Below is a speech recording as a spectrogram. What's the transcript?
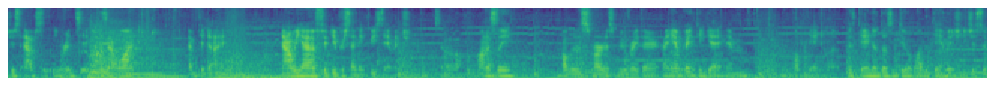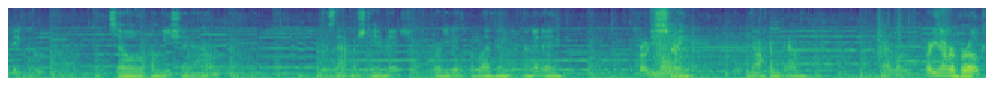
just absolutely rinse it because I want them to die. Now we have 50% increased damage. So, honestly, probably the smartest move right there. I am going to get him help Daniel out because Daniel doesn't do a lot of damage. He's just a big brute. So, Alicia now does that much damage. Brody does 11. I'm gonna Brody swing, knock him down. Brody's armor broke,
